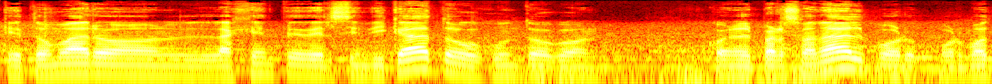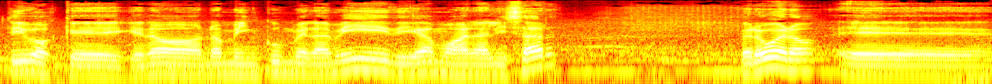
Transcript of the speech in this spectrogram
que, tomaron la gente del sindicato junto con, con el personal por, por motivos que, que no, no, me incumben a mí, digamos, analizar. Pero bueno, eh,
